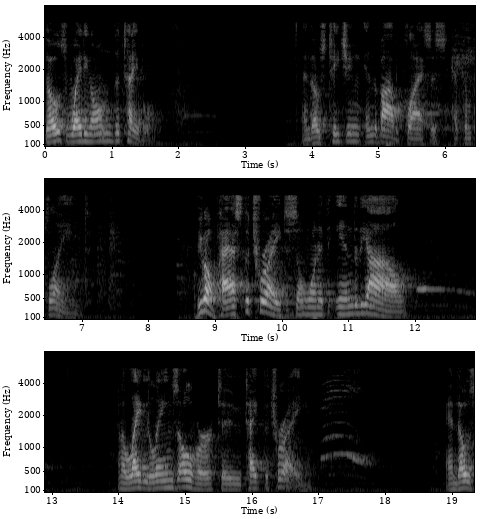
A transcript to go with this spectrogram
Those waiting on the table and those teaching in the Bible classes have complained. You're going to pass the tray to someone at the end of the aisle, and a lady leans over to take the tray. And those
